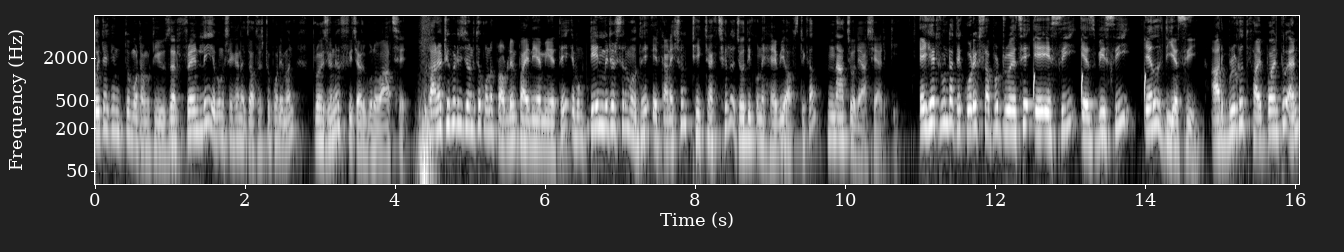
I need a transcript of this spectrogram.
ওইটা কিন্তু মোটামুটি ইউজার ফ্রেন্ডলি এবং সেখানে যথেষ্ট পরিমাণ প্রয়োজনীয় ফিচারগুলো আছে। কানেক্টিভিটির জন্য তো কোনো প্রবলেম পাইনি আমি এতে এবং টেন মিটার্সের মধ্যে এর কানেকশন ঠিকঠাক ছিল যদি কোনো হেভি অবস্টিকাল না চলে আসে আর কি। এই হেডফোনটাতে কোরেক সাপোর্ট রয়েছে এএসি এসবিসি এলডিএসি আর Bluetooth five point two and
